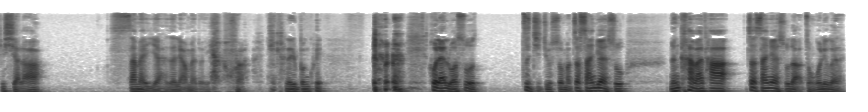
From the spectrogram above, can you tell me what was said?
就写了三百页还是两百多页？哇，你看着就崩溃。后来罗素自己就说嘛，这三卷书能看完他这三卷书的总共六个人。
